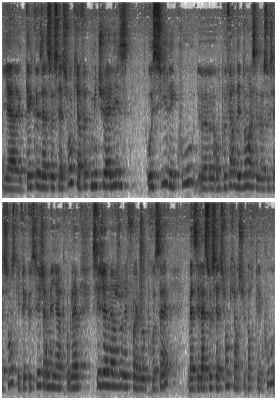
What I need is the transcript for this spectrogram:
il y a quelques associations qui en fait mutualisent aussi les coûts. Euh, on peut faire des dons à ces associations, ce qui fait que si jamais il y a un problème, si jamais un jour il faut aller au procès, bah, c'est l'association qui en supporte les coûts,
